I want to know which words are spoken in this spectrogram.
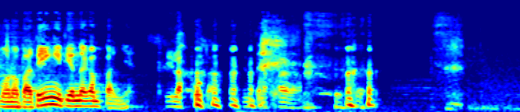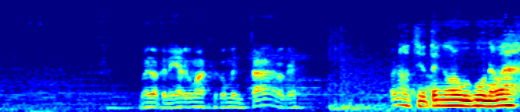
monopatín y tienda campaña. Y las putas. Bueno, ¿tenéis algo más que comentar o qué? Bueno, yo tengo alguna más.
